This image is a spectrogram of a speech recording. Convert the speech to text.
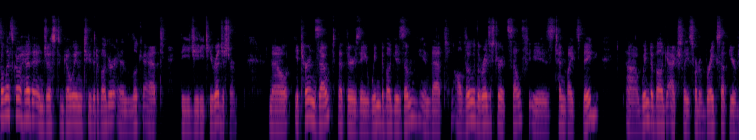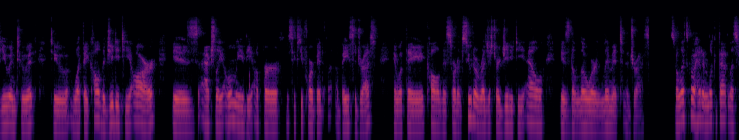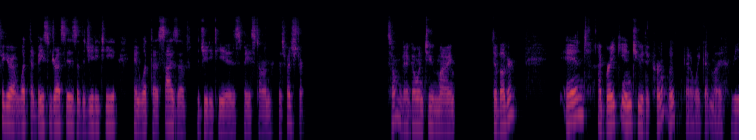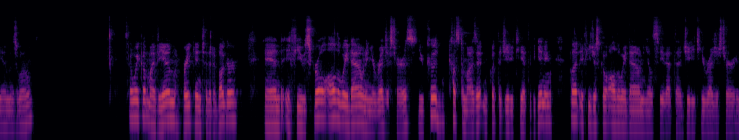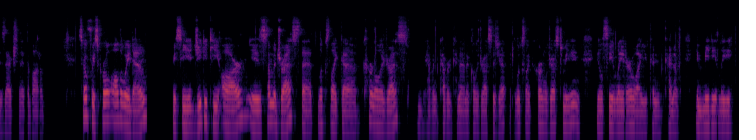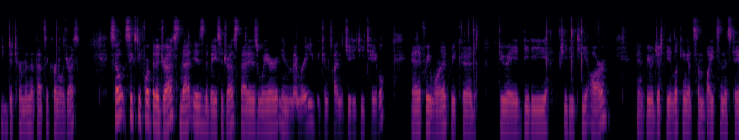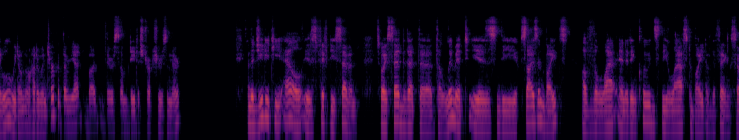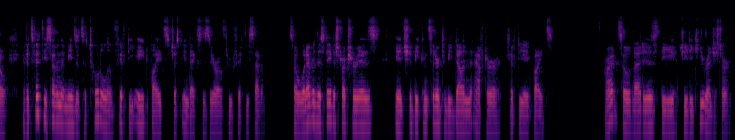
So let's go ahead and just go into the debugger and look at the GDT register. Now, it turns out that there's a WinDebuggism in that although the register itself is 10 bytes big, uh, WinDbg actually sort of breaks up your view into it to what they call the GDTR is actually only the upper 64-bit uh, base address, and what they call this sort of pseudo register GDTL is the lower limit address. So let's go ahead and look at that. Let's figure out what the base address is of the GDT and what the size of the GDT is based on this register. So I'm going to go into my debugger and I break into the kernel. Oop, got to wake up my VM as well. So wake up my VM, break into the debugger, and if you scroll all the way down in your registers, you could customize it and put the GDT at the beginning, but if you just go all the way down, you'll see that the GDT register is actually at the bottom. So if we scroll all the way down, we see GDTR is some address that looks like a kernel address. We haven't covered canonical addresses yet, but it looks like a kernel address to me, and you'll see later why you can kind of immediately determine that that's a kernel address. So 64-bit address, that is the base address. That is where in memory we can find the GDT table. And if we wanted, we could do a dd gdtr, and we would just be looking at some bytes in this table. We don't know how to interpret them yet, but there's some data structures in there. And the GDTL is 57. So I said that the, the limit is the size in bytes, of the la and it includes the last byte of the thing. So if it's 57, that means it's a total of 58 bytes, just indexes 0 through 57. So whatever this data structure is, it should be considered to be done after 58 bytes. All right, so that is the GDT register.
